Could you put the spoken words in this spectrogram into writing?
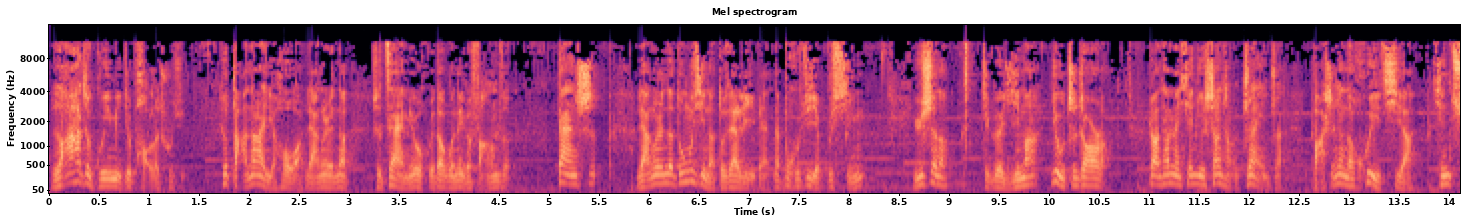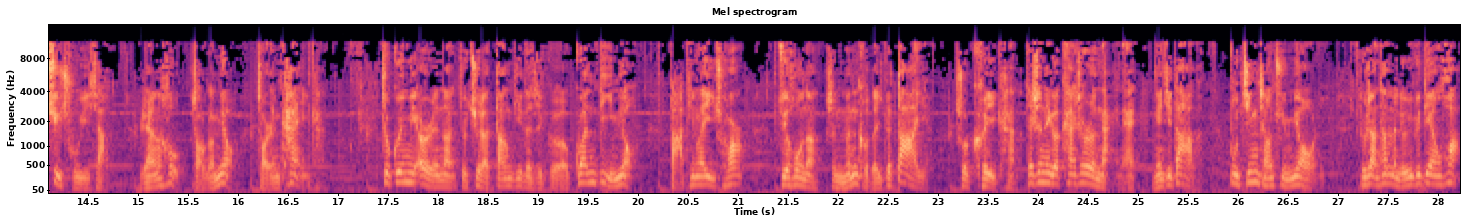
拉着闺蜜就跑了出去。就打那以后啊，两个人呢是再也没有回到过那个房子。但是两个人的东西呢都在里边，那不回去也不行。于是呢，这个姨妈又支招了，让他们先去商场转一转，把身上的晦气啊先去除一下，然后找个庙找人看一看。这闺蜜二人呢就去了当地的这个关帝庙，打听了一圈最后呢是门口的一个大爷说可以看，但是那个看事的奶奶年纪大了，不经常去庙里，就让他们留一个电话，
